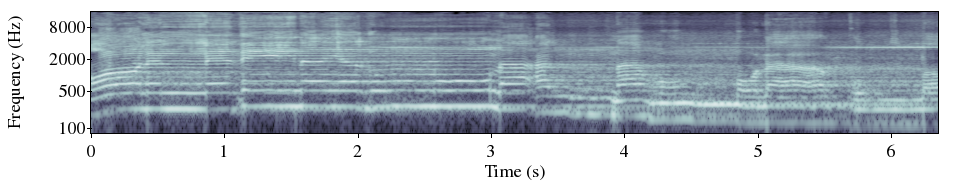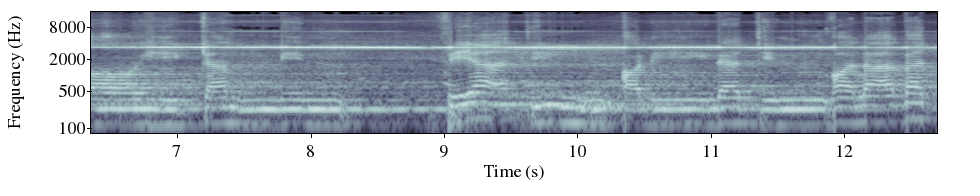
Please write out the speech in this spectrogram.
قال الذين يظنون أنهم ملاقو الله كم من فئة قليلة غلبت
